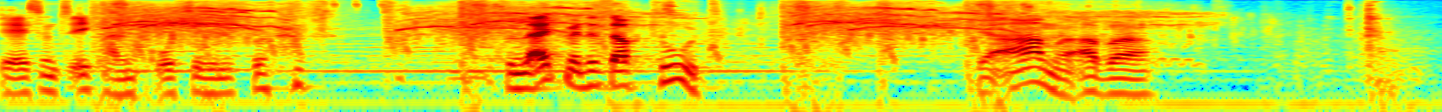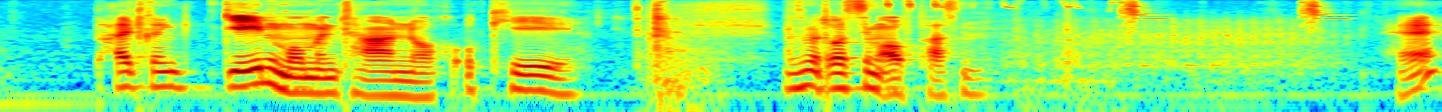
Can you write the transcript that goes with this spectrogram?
Der ist uns eh keine große Hilfe. so leid mir das auch tut. Der Arme, aber... Heiltränke gehen momentan noch. Okay. Müssen wir trotzdem aufpassen. Hä?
